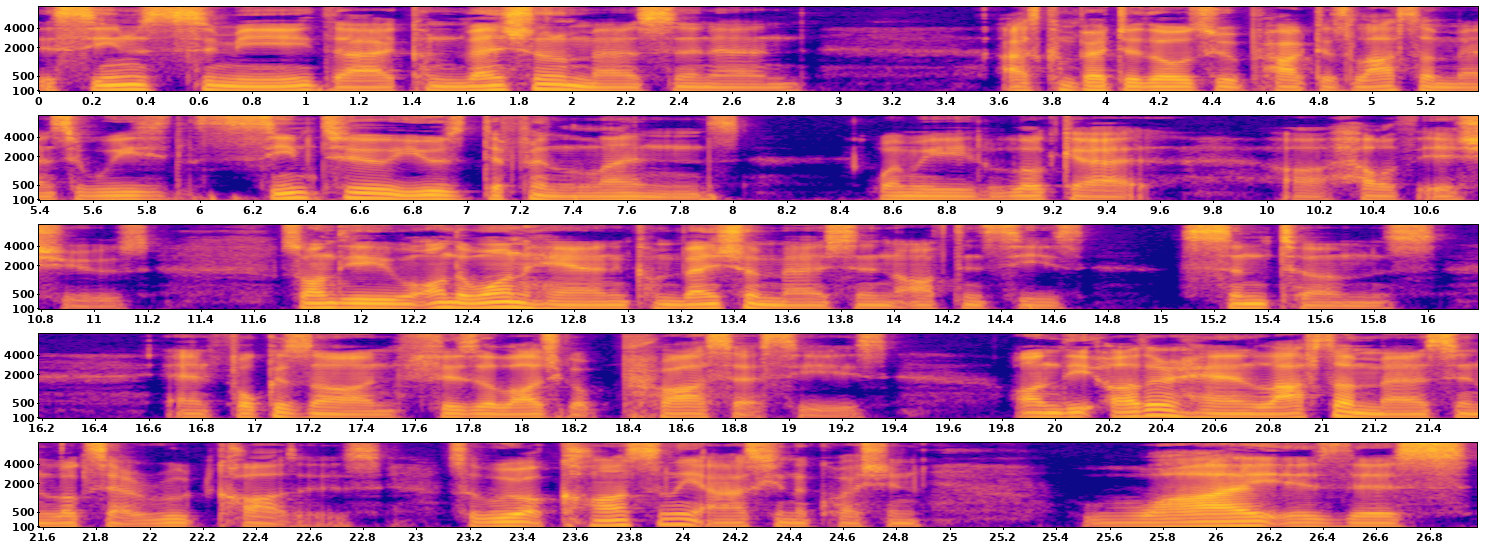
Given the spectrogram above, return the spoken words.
it seems to me that conventional medicine and as compared to those who practice lifestyle medicine, we seem to use different lens when we look at uh, health issues. So on the on the one hand, conventional medicine often sees symptoms and focus on physiological processes. On the other hand, lifestyle medicine looks at root causes. So we are constantly asking the question, why is this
